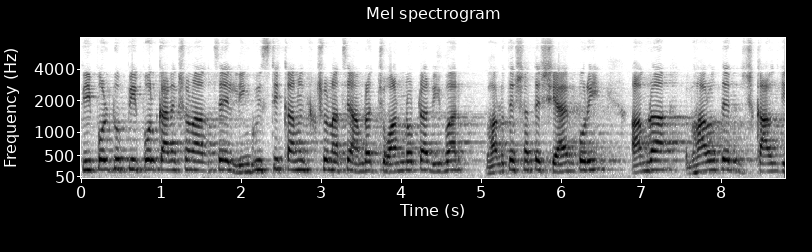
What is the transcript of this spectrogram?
পিপল টু পিপল কানেকশন আছে লিঙ্গুইস্টিক কানেকশন আছে, আমরা চুয়ান্নটা রিভার ভারতের সাথে শেয়ার করি। আমরা ভারতের কাল-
